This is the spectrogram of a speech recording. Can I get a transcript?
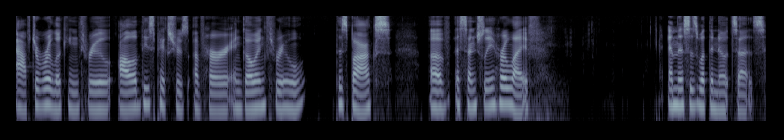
after we're looking through all of these pictures of her and going through this box of essentially her life. And this is what the note says.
